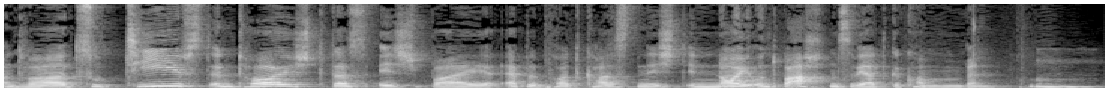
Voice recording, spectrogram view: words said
und war zutiefst enttäuscht, dass ich bei Apple Podcast nicht in neu und beachtenswert gekommen bin. Mhm.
